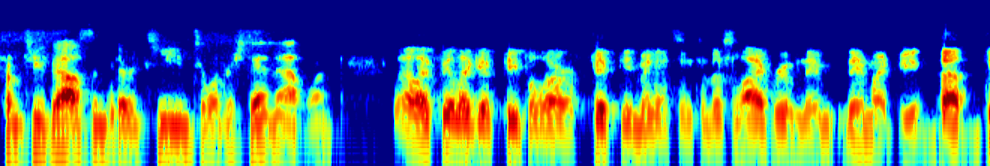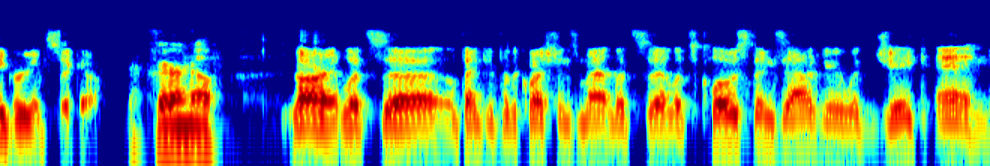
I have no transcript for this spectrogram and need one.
from 2013 to understand that one. Well, I feel like if people are 50 minutes into this live room, they they might be that degree of sicko. Fair enough. All right, let's. Uh, thank you for the questions, Matt. Let's uh, let's close things out here with Jake N.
